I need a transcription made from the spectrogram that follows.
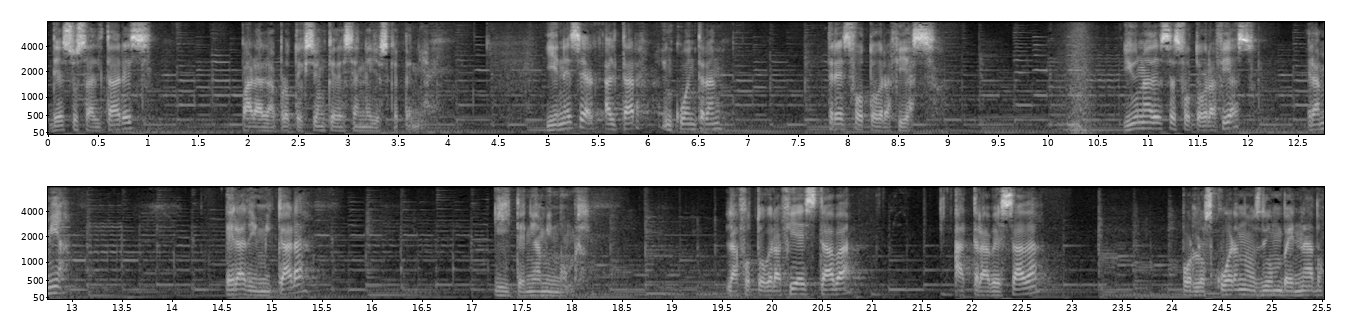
De esos altares para la protección que decían ellos que tenían. Y en ese altar encuentran tres fotografías. Y una de esas fotografías era mía. Era de mi cara y tenía mi nombre. La fotografía estaba atravesada por los cuernos de un venado.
